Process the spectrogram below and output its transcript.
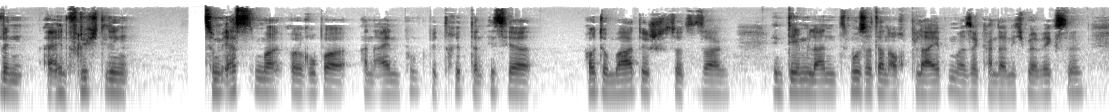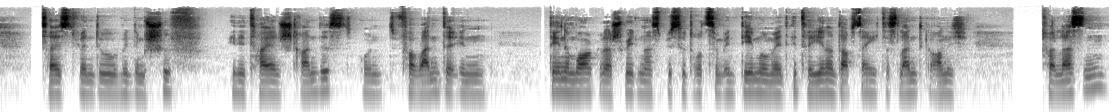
wenn ein Flüchtling zum ersten Mal Europa an einem Punkt betritt, dann ist er automatisch sozusagen in dem Land, muss er dann auch bleiben, also er kann da nicht mehr wechseln. Das heißt, wenn du mit einem Schiff in Italien strandest und Verwandte in Dänemark oder Schweden hast, bist du trotzdem in dem Moment Italiener, darfst eigentlich das Land gar nicht verlassen,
